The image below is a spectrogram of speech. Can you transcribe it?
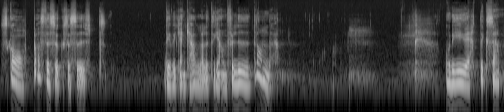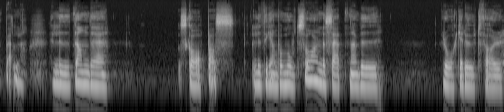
skapas det successivt det vi kan kalla lite grann för lidande. Och det är ju ett exempel. Lidande skapas lite grann på motsvarande sätt när vi råkar ut för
